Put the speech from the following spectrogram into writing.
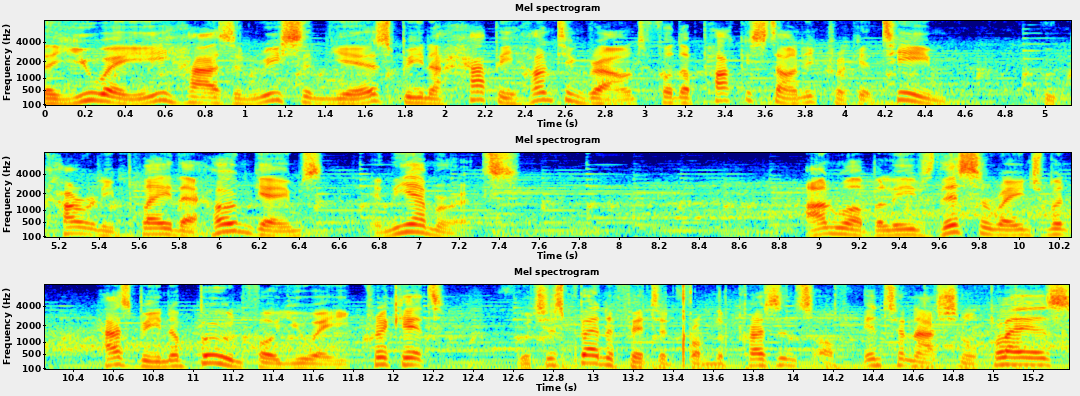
The UAE has in recent years been a happy hunting ground for the Pakistani cricket team who currently play their home games in the Emirates. Anwar believes this arrangement has been a boon for UAE cricket, which has benefited from the presence of international players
